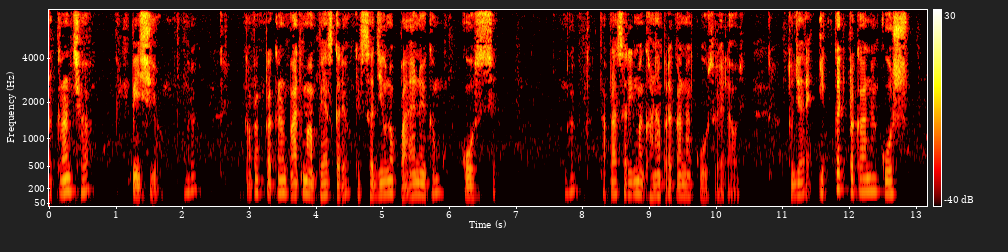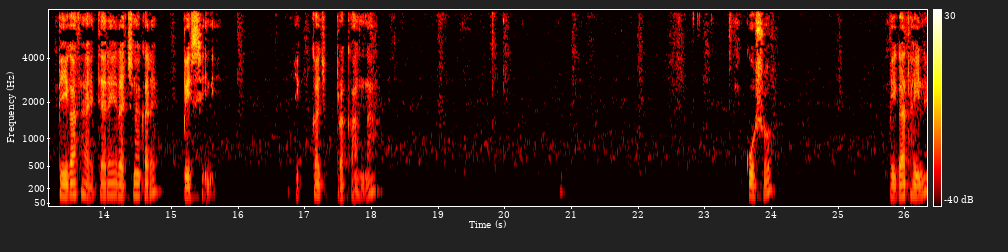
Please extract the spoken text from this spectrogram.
પ્રકરણ છ પેશીઓ બરાબર તો આપણે પ્રકરણ પાંચમાં અભ્યાસ કર્યો કે સજીવનો પાયાનો એકમ કોષ છે બરાબર તો આપણા શરીરમાં ઘણા પ્રકારના કોષ રહેલા હોય છે તો જ્યારે એક જ પ્રકારના કોષ ભેગા થાય ત્યારે એ રચના કરે પેશીની એક જ પ્રકારના કોષો ભેગા થઈને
